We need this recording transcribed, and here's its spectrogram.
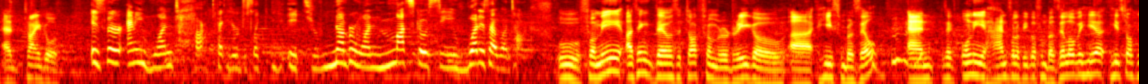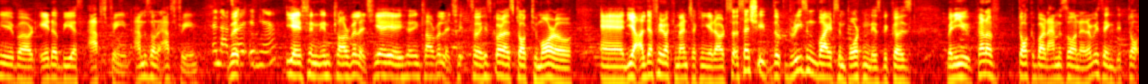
and try and go. Is there any one talk that you're just like it's your number one must go see? What is that one talk? Ooh, for me, I think there was a talk from Rodrigo. Uh, he's from Brazil, Mm-hmm. and there's only a handful of people from Brazil over here. He's talking about AWS AppStream, Amazon AppStream. And that's But- right in here? Yeah, it's in, in Cloud Village. Yeah, yeah, it's in Cloud Village. So he's got a talk tomorrow, and yeah, I'll definitely recommend checking it out. So essentially, the reason why it's important is because when you kind of talk about Amazon and everything, they talk,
